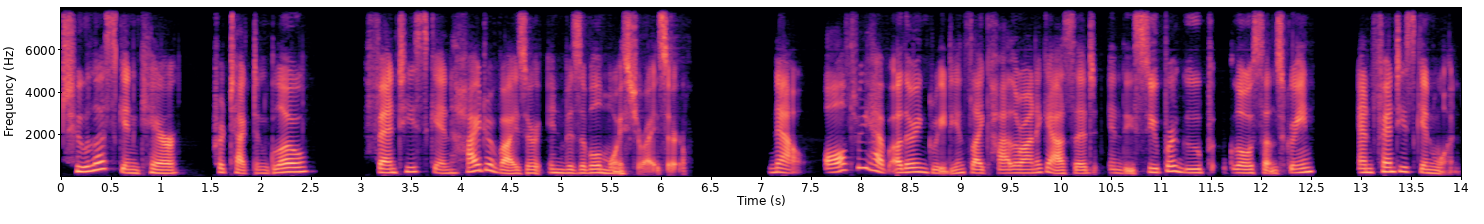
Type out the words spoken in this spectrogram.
Tula Skincare Protect and Glow, Fenty Skin Hydra Vizor Invisible Moisturizer. Now, all three have other ingredients like hyaluronic acid in the Supergoop Glow Sunscreen and Fenty Skin One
